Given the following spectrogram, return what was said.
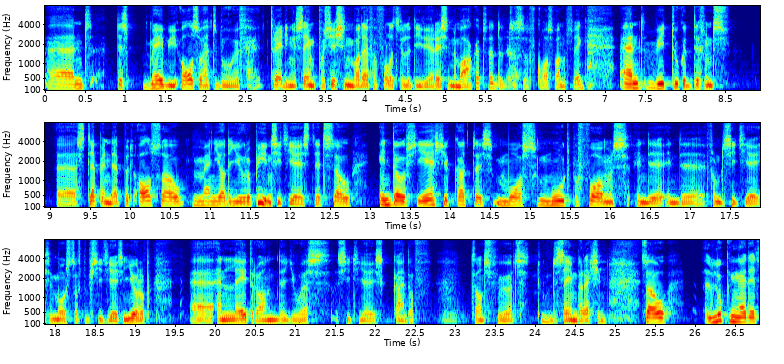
and this maybe also had to do with trading the same position, whatever volatility there is in the market. That yeah. is, of course, one of the things. And we took a different uh, step in that, but also many other European CTAs did. So in those years, you got this more smooth performance in the in the from the CTAs and most of the CTAs in Europe, uh, and later on the US CTAs kind of transferred to the same direction. So looking at it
